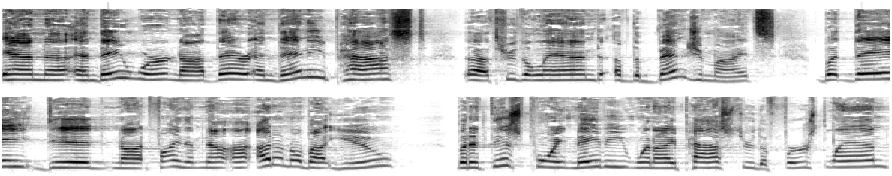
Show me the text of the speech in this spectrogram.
and, uh, and they were not there. And then he passed uh, through the land of the Benjamites, but they did not find them. Now, I, I don't know about you, but at this point, maybe when I passed through the first land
